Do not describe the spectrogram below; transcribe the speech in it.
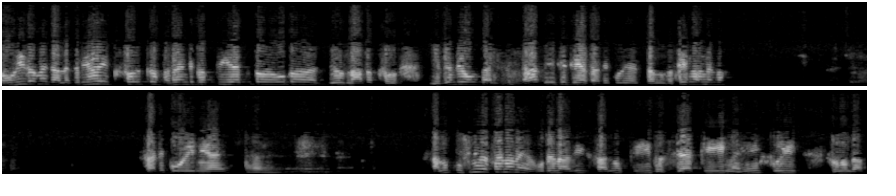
ਉਹੀ ਤਾਂ ਮੈਂ ਗੱਲ ਕਰੀ ਨਾ 101% ਕੱਪੀ ਹੈ ਇੱਕ ਤਾਂ ਉਹ ਤਾਂ ਜੋ ਨਾ ਤਾਂ ਜਿੱਦਾਂ ਦੇ ਉਹ ਆ ਦੇ ਕੇ ਗਿਆ ਸਾਡੇ ਕੋਲੇ ਤੁਹਾਨੂੰ ਦੱਸੇਗਾ ਉਹਨੇ ਤਾਂ। ਸਾਡੇ ਕੋਲ ਹੀ ਨਹੀਂ ਆਏ। ਸਾਨੂੰ ਕੁਝ ਨਹੀਂ ਦੱਸਿਆ ਉਹਨਾਂ ਨੇ ਉਹਦੇ ਨਾਲ ਵੀ, ਸਾਨੂੰ ਕੀ ਦੱਸਿਆ, ਕੀ ਨਹੀਂ, ਕੋਈ ਤੁਹਾਨੂੰ ਦੱਸ,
